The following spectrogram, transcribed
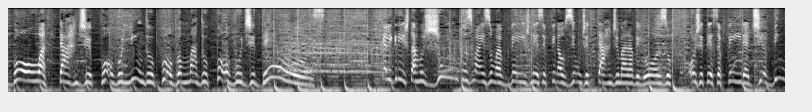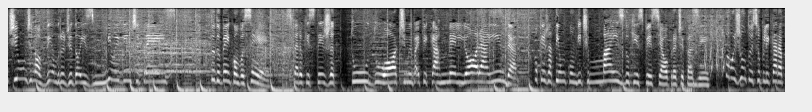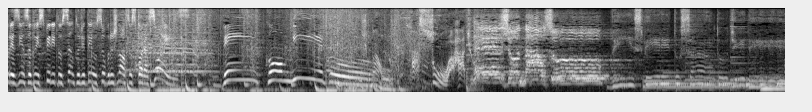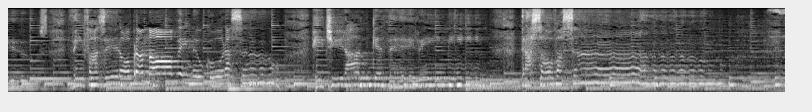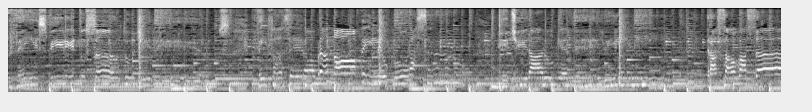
Boa tarde, povo lindo, povo amado, povo de Deus. Alegria estarmos juntos mais uma vez nesse finalzinho de tarde maravilhoso. Hoje, terça-feira, dia 21 de novembro de 2023. Tudo bem com você? Espero que esteja tudo ótimo e vai ficar melhor ainda, porque já tem um convite mais do que especial para te fazer. Vamos juntos suplicar a presença do Espírito Santo de Deus sobre os nossos corações? Vem comigo! Jornal. A sua rádio. Regional Sul. Vem Espírito Santo de Deus, vem fazer obra nova em meu coração, retirar o que é velho em mim, traz salvação. Vem Espírito Santo de fazer obra nova em meu coração retirar o que é velho em mim, traz salvação,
